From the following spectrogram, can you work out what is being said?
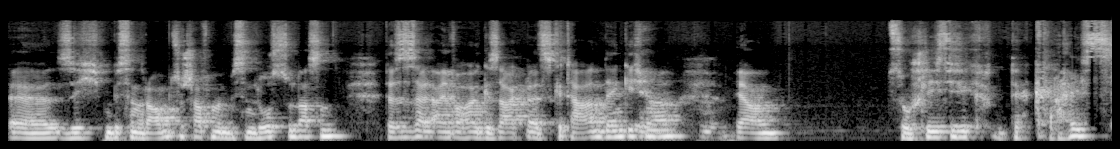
äh, sich ein bisschen Raum zu schaffen, ein bisschen loszulassen. Das ist halt einfacher gesagt als getan, denke ich ja. mal. Ja, und so schließt sich der Kreis.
